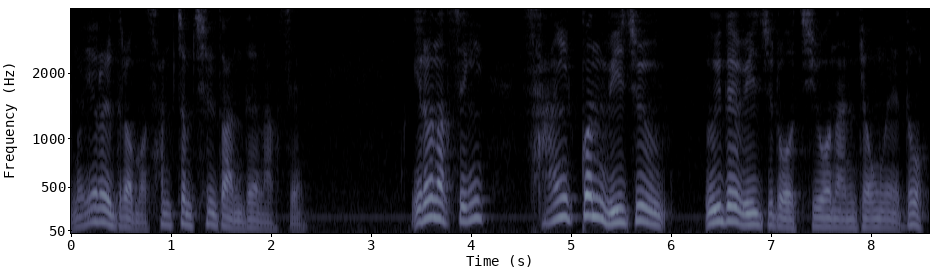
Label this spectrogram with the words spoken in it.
뭐 예를 들어 뭐 3.7도 안 되는 학생 이런 학생이 상위권 위주 의대 위주로 지원한 경우에도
